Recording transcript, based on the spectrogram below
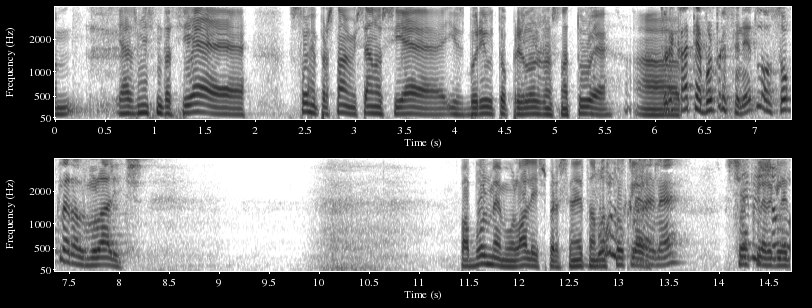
um, jaz mislim, da si je. S svojimi predstavami, vseeno si je izboril to priložnost na tuje. Uh, torej, kaj te je bolj presenetilo, Sokler ali Mulalič? Pa bolj me je Mulalič presenetil, no Sokler. Sokler gled...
